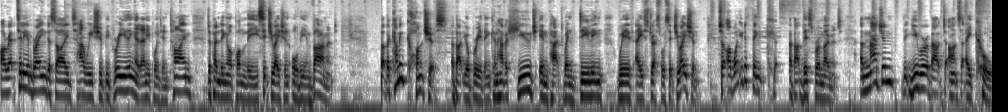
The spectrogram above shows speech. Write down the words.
Our reptilian brain decides how we should be breathing at any point in time, depending upon the situation or the environment. But becoming conscious about your breathing can have a huge impact when dealing with a stressful situation. So I want you to think about this for a moment. Imagine that you were about to answer a call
